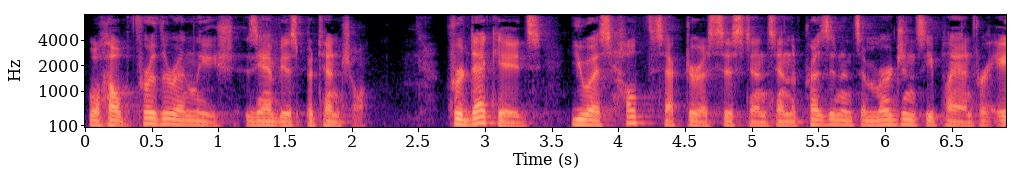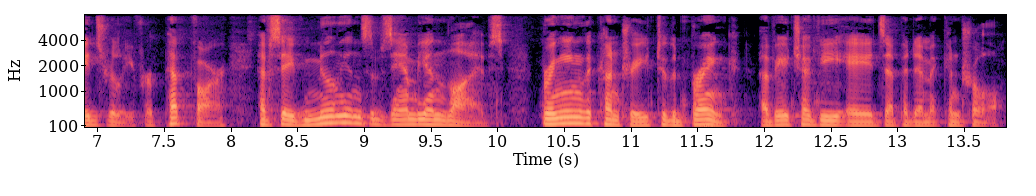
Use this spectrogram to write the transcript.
will help further unleash Zambia's potential. For decades, U.S. health sector assistance and the President's Emergency Plan for AIDS Relief, or PEPFAR, have saved millions of Zambian lives bringing the country to the brink of HIV AIDS epidemic control.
